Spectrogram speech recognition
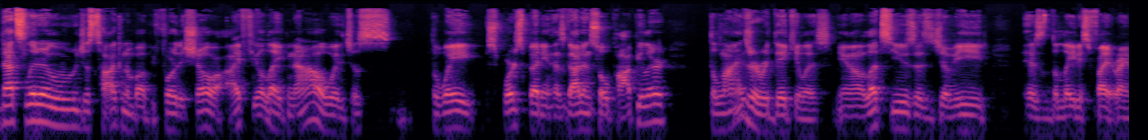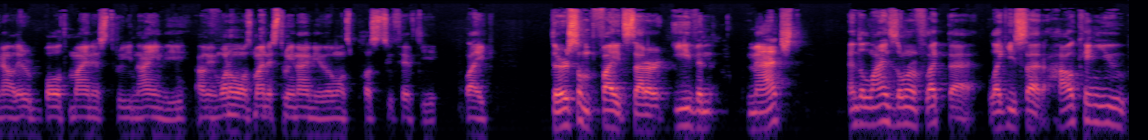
That's literally what we were just talking about before the show. I feel like now with just the way sports betting has gotten so popular, the lines are ridiculous. You know, let's use as Javid his the latest fight right now. They were both minus 390. I mean, one of them was minus 390, the other one's plus 250. Like there's some fights that are even matched and the lines don't reflect that. Like you said, how can you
